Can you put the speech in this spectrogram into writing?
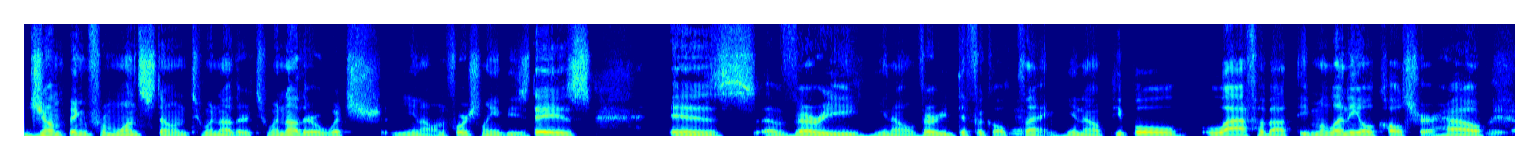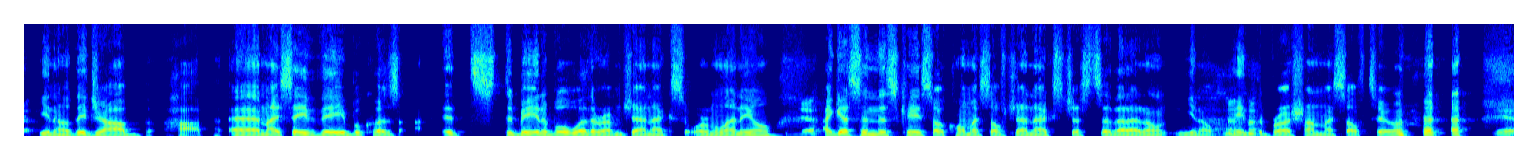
jumping from one stone to another to another which you know unfortunately these days is a very you know very difficult yeah. thing you know people laugh about the millennial culture how yeah. you know they job hop and i say they because it's debatable whether i'm gen x or millennial yeah. i guess in this case i'll call myself gen x just so that i don't you know paint the brush on myself too yeah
